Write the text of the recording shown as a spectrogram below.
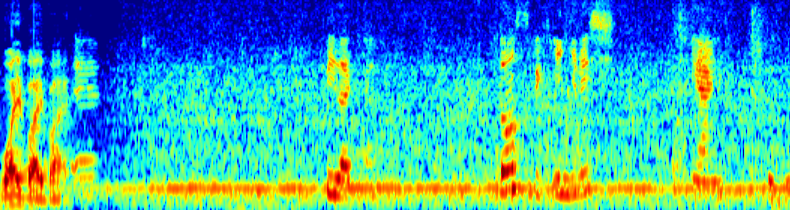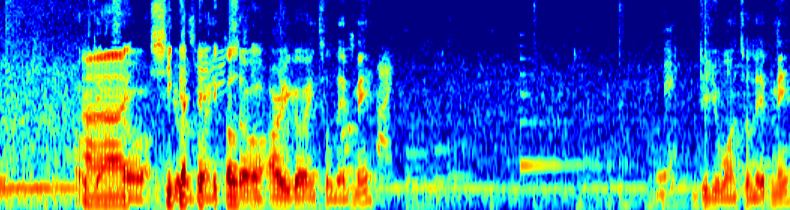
Why bye bye? Uh, bir dakika. Don't speak English. Yani. Okay, Uh, so she you're got going, difficulty. So are you going to leave me? Ne? Do you want to leave me?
